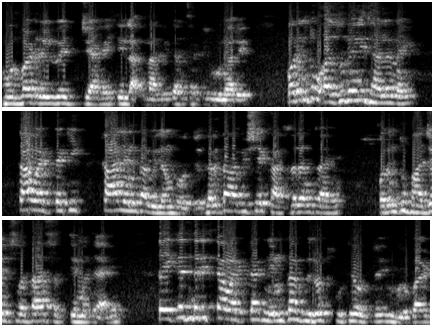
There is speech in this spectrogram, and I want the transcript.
मुरबाड रेल्वे जे आहे ते नागरिकांसाठी होणार आहे. परंतु अजूनही झालं नाही. का वाटतं की का नेमका विलंब होतोय? खरं तर हा विषय खासदारांचा आहे परंतु भाजप स्वतः सत्तेमध्ये आहे. तर एकंदरीत काय वाटतं नेमका विरोध कुठे होतोय मुरबाड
